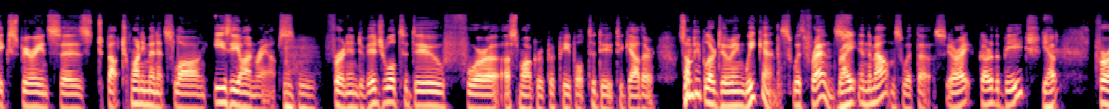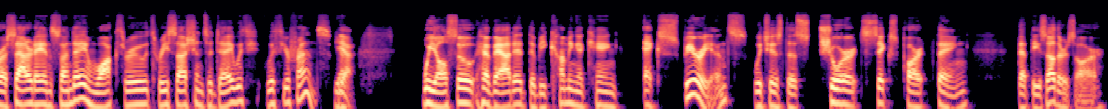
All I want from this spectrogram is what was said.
experiences, about 20 minutes long, easy on ramps Mhm. for an individual to do, for a, a small group of people to do together. Some people are doing weekends with friends Right. in the mountains with those. All right. Go to the beach Yep. for a Saturday and Sunday and walk through three sessions a day with with your friends. Yeah. Yeah. We also have added the Becoming a King experience, which is this short six part thing that these others are.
